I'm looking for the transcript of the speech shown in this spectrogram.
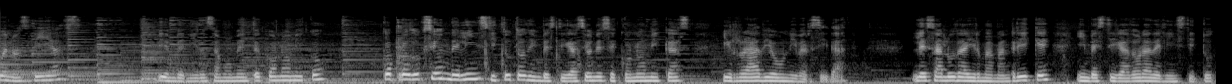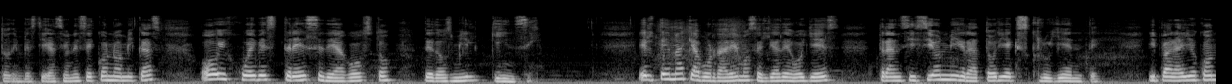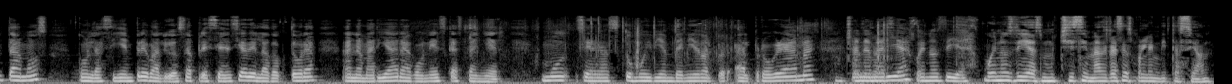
Buenos días. Bienvenidos a Momento Económico, coproducción del Instituto de Investigaciones Económicas y Radio Universidad. Les saluda Irma Manrique, investigadora del Instituto de Investigaciones Económicas, hoy jueves 13 de agosto de 2015. El tema que abordaremos el día de hoy es transición migratoria excluyente, y para ello contamos con la siempre valiosa presencia de la doctora Ana María Aragonés Castañer, muy, serás tú muy bienvenido al, programa. Ana María, buenos días. Buenos días, muchísimas gracias por la invitación.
